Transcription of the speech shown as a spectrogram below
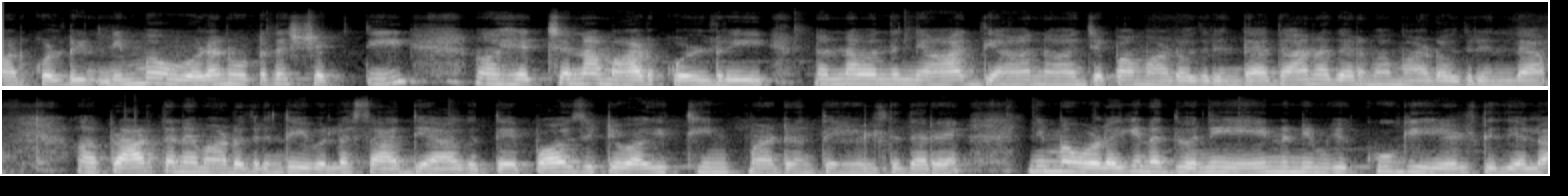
ಮಾಡ್ಕೊಳ್ರಿ. ನಿಮ್ಮ ಒಳನೋಟದ ಶಕ್ತಿ ಹೆಚ್ಚನ್ನು ಮಾಡಿಕೊಳ್ಳ್ರಿ ನನ್ನ ಒಂದು ನ್ಯಾ, ಧ್ಯಾನ, ಜಪ ಮಾಡೋದ್ರಿಂದ, ದಾನ ಧರ್ಮ ಮಾಡೋದ್ರಿಂದ ಪ್ರಾರ್ಥನೆ ಮಾಡೋದ್ರಿಂದ ಇವೆಲ್ಲ ಸಾಧ್ಯ ಆಗುತ್ತೆ. ಪಾಸಿಟಿವ್ ಆಗಿ ಥಿಂಕ್ ಮಾಡಿರಿ ಅಂತ ಹೇಳ್ತಿದ್ದಾರೆ. ನಿಮ್ಮ ಒಳಗಿನ ಧ್ವನಿ ಏನು ನಿಮಗೆ ಕೂಗಿ ಹೇಳ್ತಿದೆಯಲ್ಲ,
